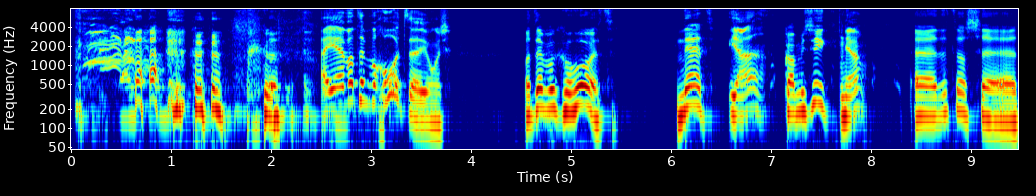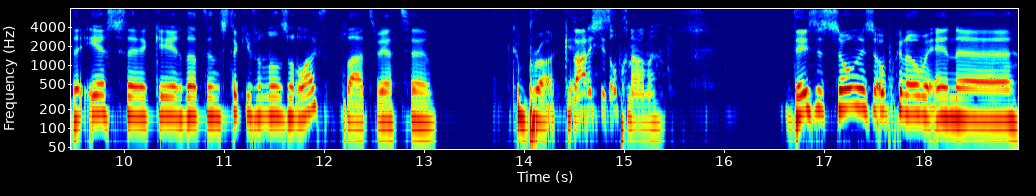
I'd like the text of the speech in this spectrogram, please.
Hey, eh, wat hebben we gehoord, eh, jongens? Wat hebben we gehoord? Net, Ja, qua muziek. ja. Eh, dit was eh, de eerste keer dat een stukje van onze liveplaat werd eh gebroadcast. Waar is dit opgenomen? Deze song is opgenomen in eh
